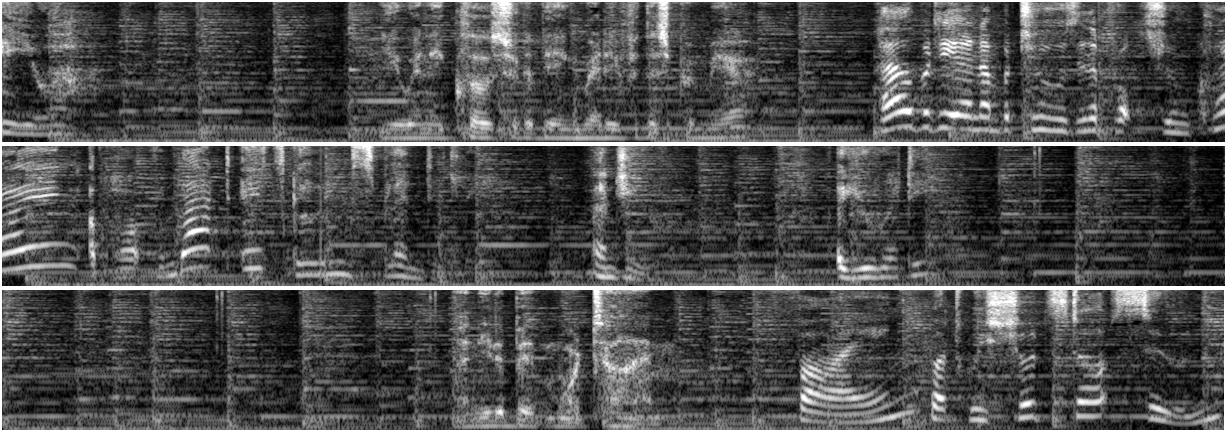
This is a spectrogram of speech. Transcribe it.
There you are. You any closer to being ready for this premiere? Halberdier number two's in the props room crying. Apart from that, it's going splendidly. And you? Are you ready? I need a bit more time. Fine, but we should start soon.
